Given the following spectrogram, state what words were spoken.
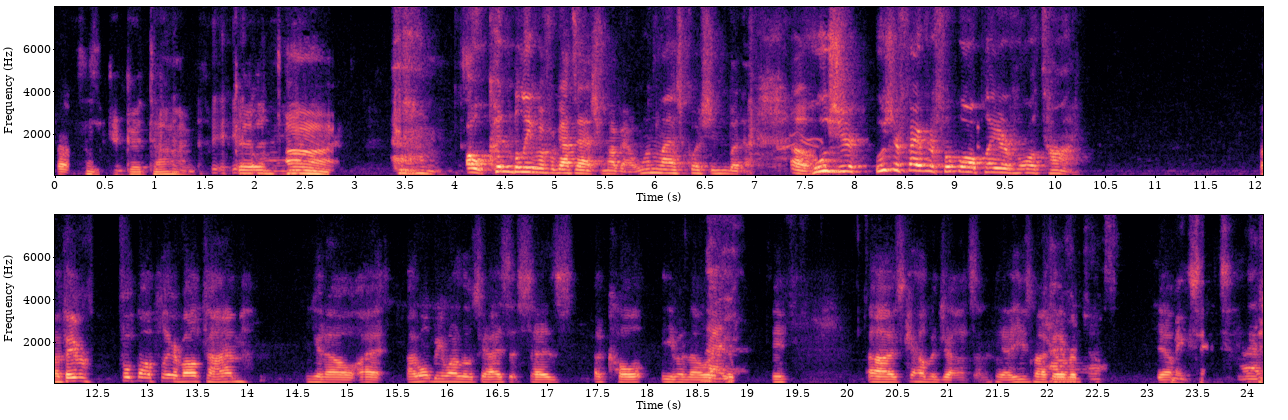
Sounds like a good time. Good time. oh, couldn't believe I forgot to ask you. My bad. One last question, but uh, who's your who's your favorite football player of all time? my favorite football player of all time. You know, I I won't be one of those guys that says a Colt, even though Nah, it, uh, it's Calvin Johnson. Yeah, he's my Calvin favorite. Johnson. Yeah. Makes sense. Gotcha.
